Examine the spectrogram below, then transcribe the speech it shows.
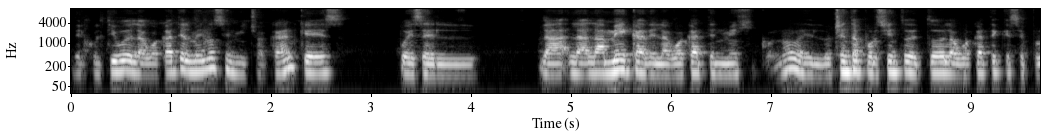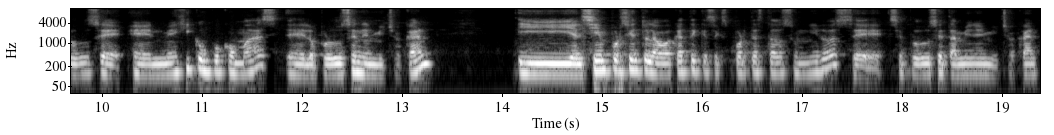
del cultivo del aguacate, al menos en Michoacán, que es pues el, la, la, meca del aguacate en México, ¿no? El 80% de todo el aguacate que se produce en México, un poco más, eh, lo producen en Michoacán. Y el 100% del aguacate que se exporta a Estados Unidos se produce también en Michoacán.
